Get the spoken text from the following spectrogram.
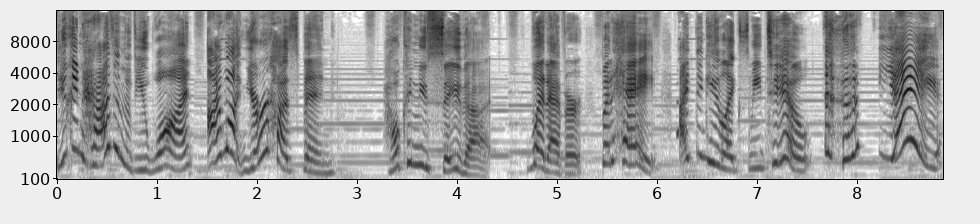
You can have him if you want. I want your husband. How can you say that? Whatever. But hey, I think he likes me too. Yay!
